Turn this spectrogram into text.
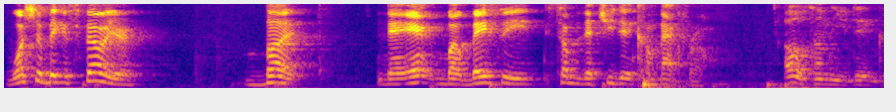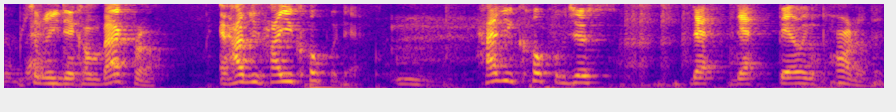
What's your biggest failure? But the but basically something that you didn't come back from. Oh, something you didn't come back. something you didn't come back from. And how do you how you cope with that? How do you cope with just that that failing part of it?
